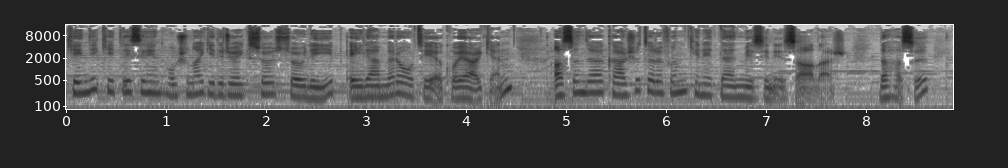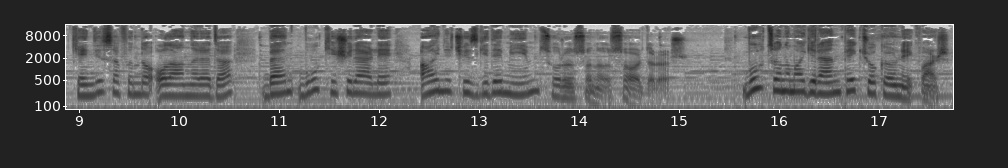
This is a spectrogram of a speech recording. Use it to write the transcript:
kendi kitlesinin hoşuna gidecek söz söyleyip eylemler ortaya koyarken aslında karşı tarafın kenetlenmesini sağlar. Dahası kendi safında olanlara da ben bu kişilerle aynı çizgide miyim sorusunu sordurur. Bu tanıma giren pek çok örnek var.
